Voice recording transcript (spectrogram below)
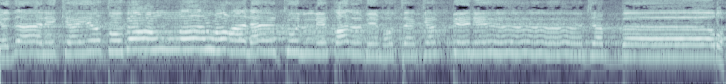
كذلك يطبع الله على كل قلب متكبر جبار.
